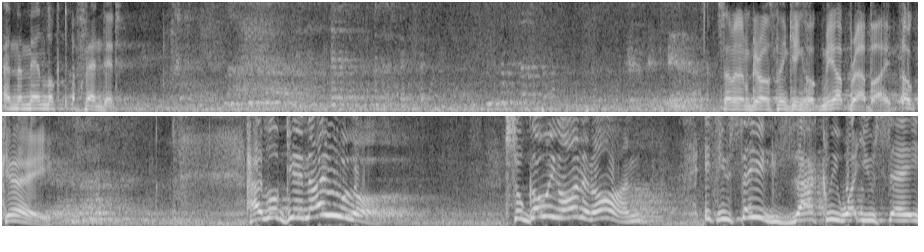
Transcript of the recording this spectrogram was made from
And the man looked offended. Some of them girls thinking, hook me up, Rabbi. Okay. So going on and on, if you say exactly what you say,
